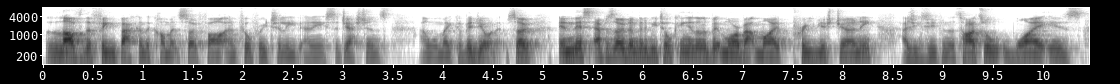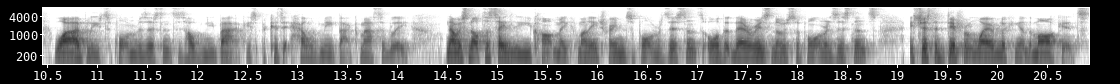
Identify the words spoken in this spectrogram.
Love the feedback and the comments so far, and feel free to leave any suggestions and we'll make a video on it. So in this episode, I'm going to be talking a little bit more about my previous journey. As you can see from the title, why is why I believe support and resistance is holding you back. It's because it held me back massively. Now, it's not to say that you can't make money trading support and resistance or that there is no support and resistance. It's just a different way of looking at the markets.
